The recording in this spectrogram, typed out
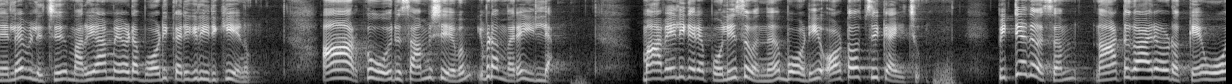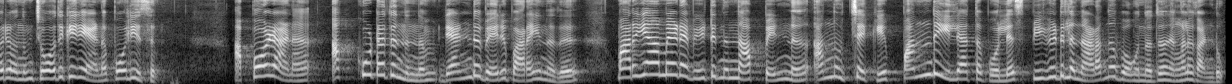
നിലവിളിച്ച് മറിയാമ്മയുടെ ബോഡിക്കരികിൽ ഇരിക്കുകയാണ്. ആർക്കും ഒരു സംശയവും ഇവിടം വരെ ഇല്ല. മാവേലിക്കര പോലീസ് വന്ന് ബോഡി ഓട്ടോപ്സിക്ക് അയച്ചു. പിറ്റേ ദിവസം നാട്ടുകാരോടൊക്കെ ഓരോന്നും ചോദിക്കുകയാണ് പോലീസ്. അപ്പോഴാണ് അക്കൂട്ടത്തിൽ നിന്നും രണ്ടുപേര് പറയുന്നത് മറിയാമ്മയുടെ വീട്ടിൽ നിന്ന് ആ പെണ്ണ് അന്ന് ഉച്ചയ്ക്ക് പന്തിയില്ലാത്ത പോലെ സ്പീഡിൽ നടന്നു പോകുന്നത് ഞങ്ങൾ കണ്ടു.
